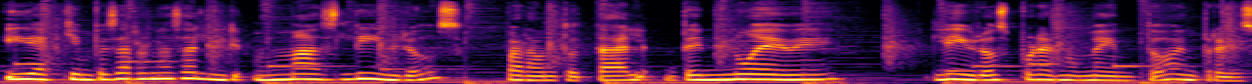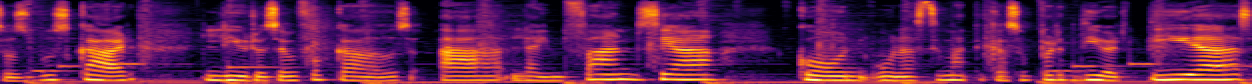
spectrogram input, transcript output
y de aquí empezaron a salir más libros para un total de nueve libros por el momento, entre esos buscar libros enfocados a la infancia, con unas temáticas súper divertidas,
